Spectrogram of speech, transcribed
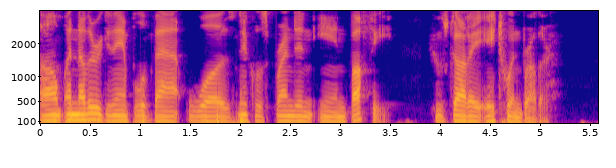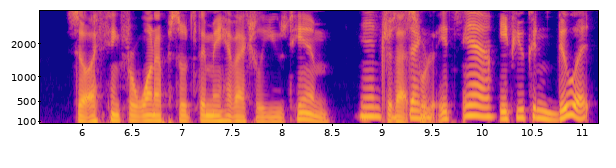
Um, another example of that was Nicholas Brendon in Buffy, who's got a, a twin brother. So I think for one episode they may have actually used him for that sort of. It's Yeah. if you can do it,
